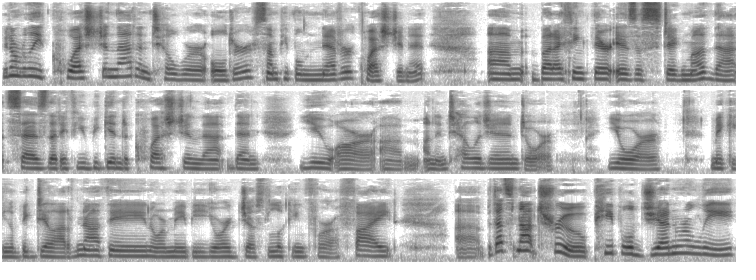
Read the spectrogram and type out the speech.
we don't really question that until we're older. Some people never question it. Um, but I think there is a stigma that says that if you begin to question that, then you are um, unintelligent or you're making a big deal out of nothing, or maybe you're just looking for a fight. Uh, but that's not true. People generally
